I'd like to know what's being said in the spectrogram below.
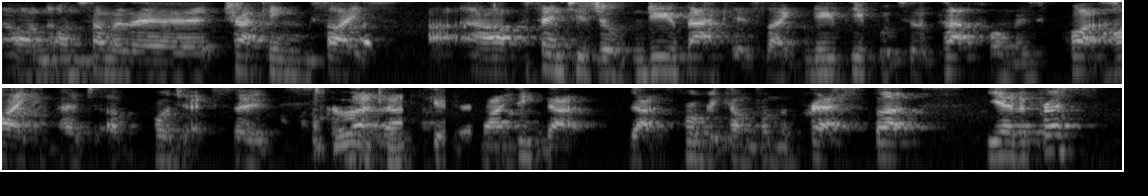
on, on some of the tracking sites, uh, our percentage of new backers, like new people to the platform, is quite high compared to other projects. So that, that's good. And I think that that's probably come from the press. But yeah, the press,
